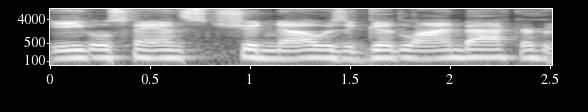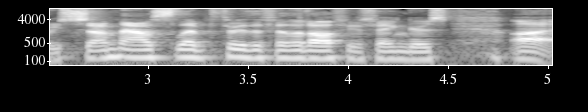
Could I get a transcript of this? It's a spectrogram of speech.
Eagles fans should know is a good linebacker who somehow slipped through the Philadelphia fingers. Uh,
